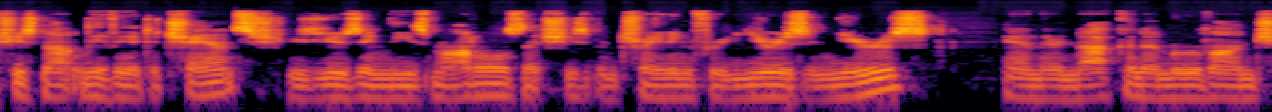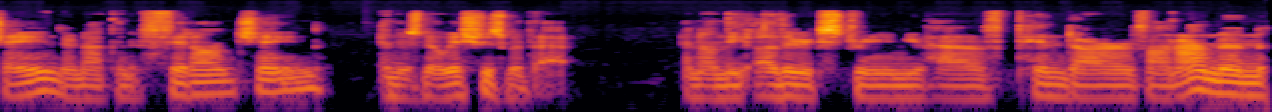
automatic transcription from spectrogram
She's not leaving it to chance. She's using these models that she's been training for years and years and they're not going to move on chain. They're not going to fit on chain. And there's no issues with that. And on the other extreme, you have Pindar van Arman,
